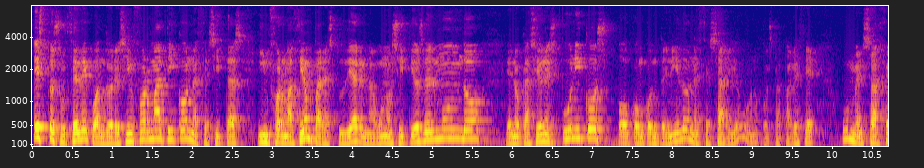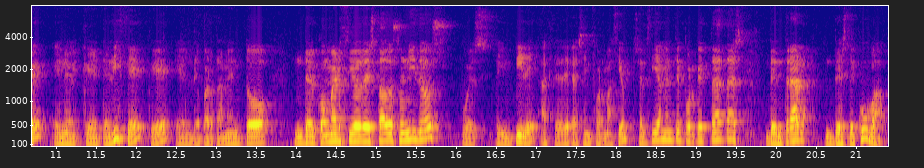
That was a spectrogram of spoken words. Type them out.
Esto sucede cuando eres informático, necesitas información para estudiar en algunos sitios del mundo, en ocasiones únicos o con contenido necesario. Bueno, pues te aparece un mensaje en el que te dice que el Departamento del Comercio de Estados Unidos pues te impide acceder a esa información, sencillamente porque tratas de entrar desde Cuba.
